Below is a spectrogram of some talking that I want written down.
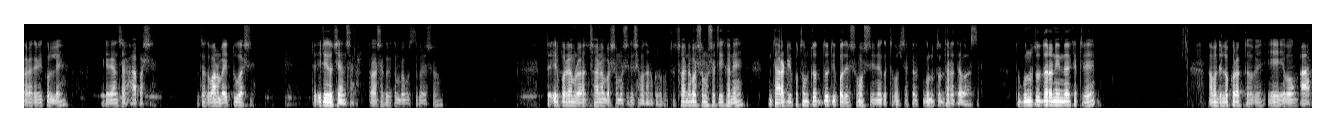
কাটাকাটি করলে এটার অ্যান্সার হাফ আসে। অর্থাৎ ওয়ান বাই টু আসে। তো এটাই হচ্ছে অ্যান্সার তো আশা করি তোমরা বুঝতে পেরেছ। তো এরপরে আমরা ছয় নম্বর সমস্যাটি সমাধান করব। তো ছয় নম্বর সমস্যাটি এখানে ধারাটির প্রথম চোদ্দটি পদের সমস্যা নির্ণয় করতে বলছে। একটা গুণোত্তর ধারা দেওয়া আছে। তো গুণোত্তর ধারা নির্ণয়ের ক্ষেত্রে আমাদের লক্ষ্য রাখতে হবে, এ এবং আর।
